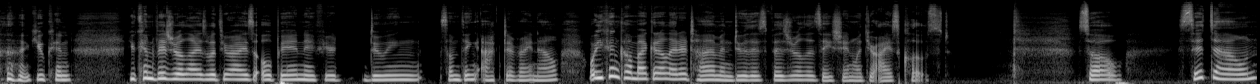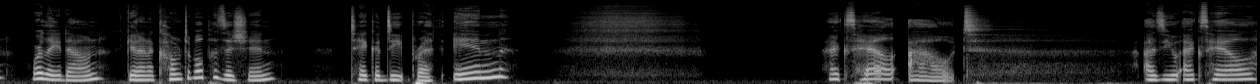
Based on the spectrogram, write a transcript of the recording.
you can you can visualize with your eyes open if you're doing something active right now, or you can come back at a later time and do this visualization with your eyes closed. So, sit down or lay down, get in a comfortable position, take a deep breath in, exhale out. As you exhale,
